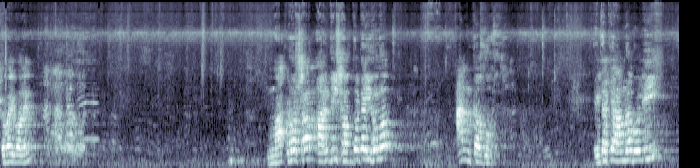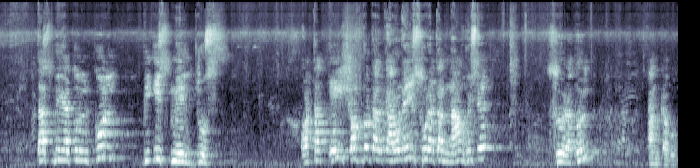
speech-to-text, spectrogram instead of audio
সবাই বলেন? মাকড়সার আরবি শব্দটাই হলো আনকাবুত এটাকে আমরা বলি তাসমিয়াতুল কুল বি ইসমিল জুস। অর্থাৎ এই শব্দটার কারণেই সুরাটার নাম হইছে সুরাতুল আনকাবুত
